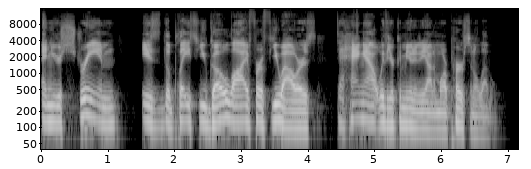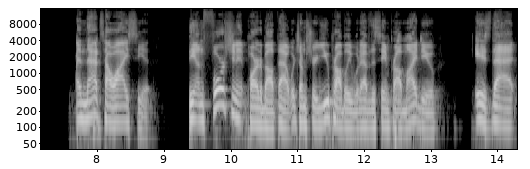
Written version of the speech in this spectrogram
and your stream is the place you go live for a few hours to hang out with your community on a more personal level. And that's how i see it. The unfortunate part about that, which I'm sure you probably would have the same problem I do, is that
